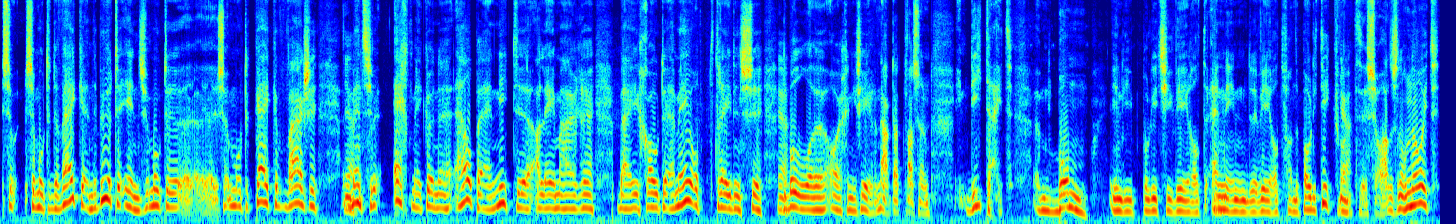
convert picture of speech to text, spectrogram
ze, ze moeten de wijken en de buurten in. Ze moeten, eh, ze moeten kijken waar ze Ja. mensen echt mee kunnen helpen. En niet eh, alleen maar eh, bij grote ME-optredens eh, Ja. de boel organiseren. Nou, dat was een, in die tijd een bom in die politiewereld en in de wereld van de politiek. Want eh, zo hadden ze nog nooit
